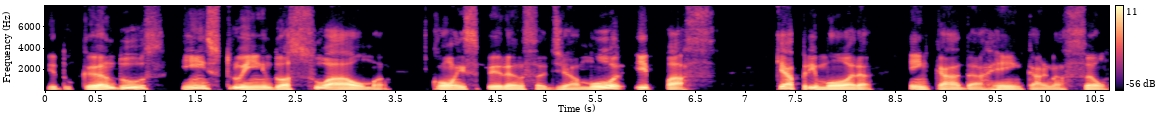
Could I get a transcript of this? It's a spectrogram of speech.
educando-os e instruindo a sua alma com a esperança de amor e paz que aprimora em cada reencarnação.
